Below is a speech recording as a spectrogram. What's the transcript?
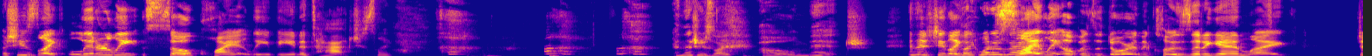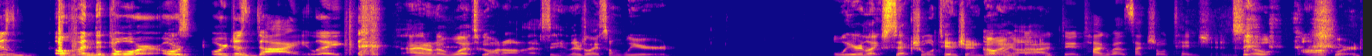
But she's like literally so quietly being attacked. She's like, And then she's like, "Oh, Mitch." and then she like, Like, what is that? slightly opens the door and then closes it again. Like, just open the door or It's- or just die. Like, I don't know what's going on in that scene. There's like some weird, weird like sexual tension going on. oh my on. god, dude, talk about sexual tension. So awkward.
